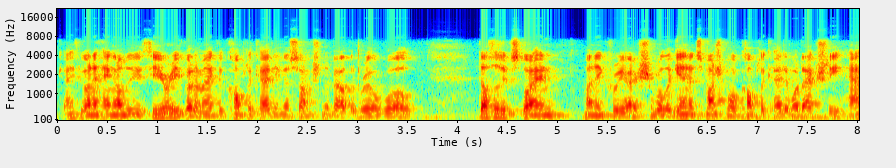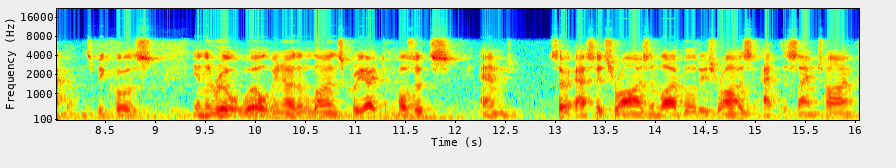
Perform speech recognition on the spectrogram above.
Okay, if you want to hang on to your theory, you've got to make a complicating assumption about the real world. Does it explain money creation? Well, again, it's much more complicated what actually happens because in the real world we know that loans create deposits and so assets rise and liabilities rise at the same time,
